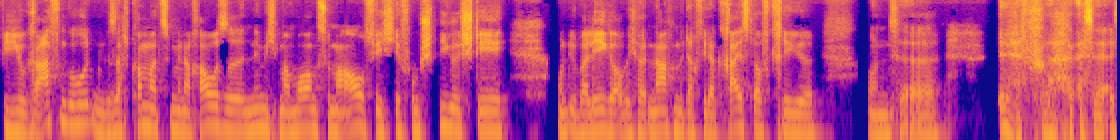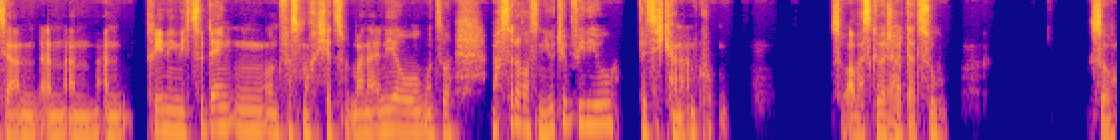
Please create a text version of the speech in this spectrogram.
Videografen geholt und gesagt, komm mal zu mir nach Hause, nimm mich mal morgens immer auf, wie ich hier vom Spiegel stehe und überlege, ob ich heute Nachmittag wieder Kreislauf kriege und äh, äh es ist ja an, an, an Training nicht zu denken und was mache ich jetzt mit meiner Ernährung und so. Machst du daraus ein YouTube-Video? Will sich keiner angucken. So, aber es gehört ja. halt dazu. So,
